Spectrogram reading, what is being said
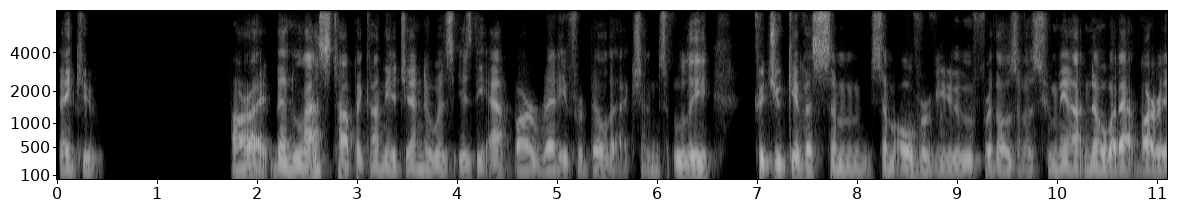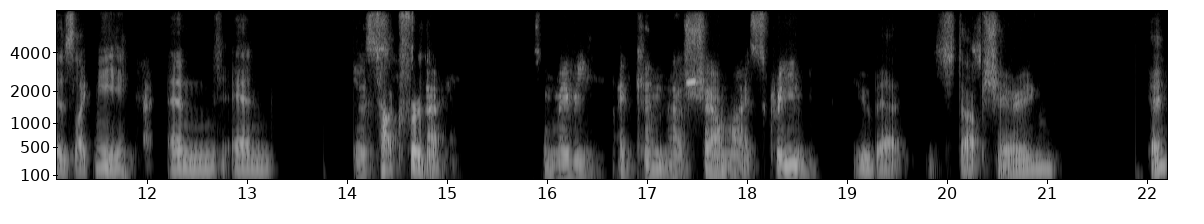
thank you. All right, then last topic on the agenda was, is the app bar ready for build actions? Uli, could you give us some, some overview for those of us who may not know what app bar is like me and, and Yes. talk further? So maybe I can uh, share my screen. You bet. Stop sharing. Okay.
